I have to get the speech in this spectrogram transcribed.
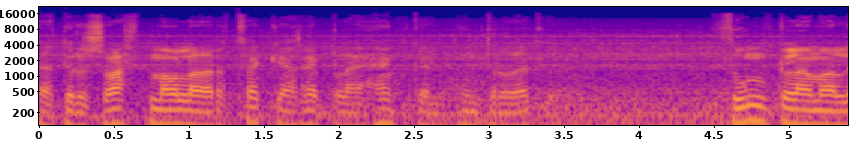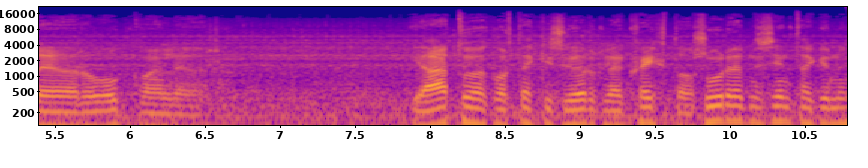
Þetta eru svartmálaðar tveggja hrefla hengel 111 þunglamalegar og ókvænlegar. Ég aðtuga hvort ekki svo örglega kveikt á súrefnisintækjunu,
